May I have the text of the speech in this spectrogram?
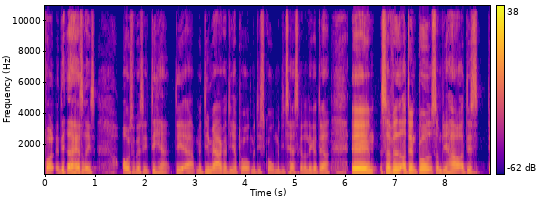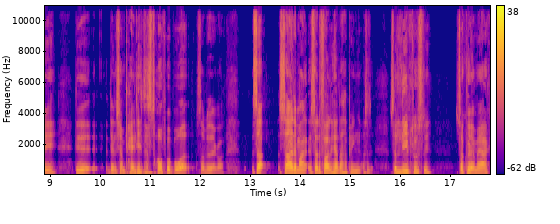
det hedder Hasseris. Og så kunne jeg se, det her, det er med de mærker, de har på, med de sko, med de tasker, der ligger der. øh, så ved, og den båd, som de har, og det, det, det, den champagne, der står på bordet, så ved jeg godt. Så, så, er, det mange, så er det folk her, der har penge. Og så, så lige pludselig, så kunne jeg mærke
